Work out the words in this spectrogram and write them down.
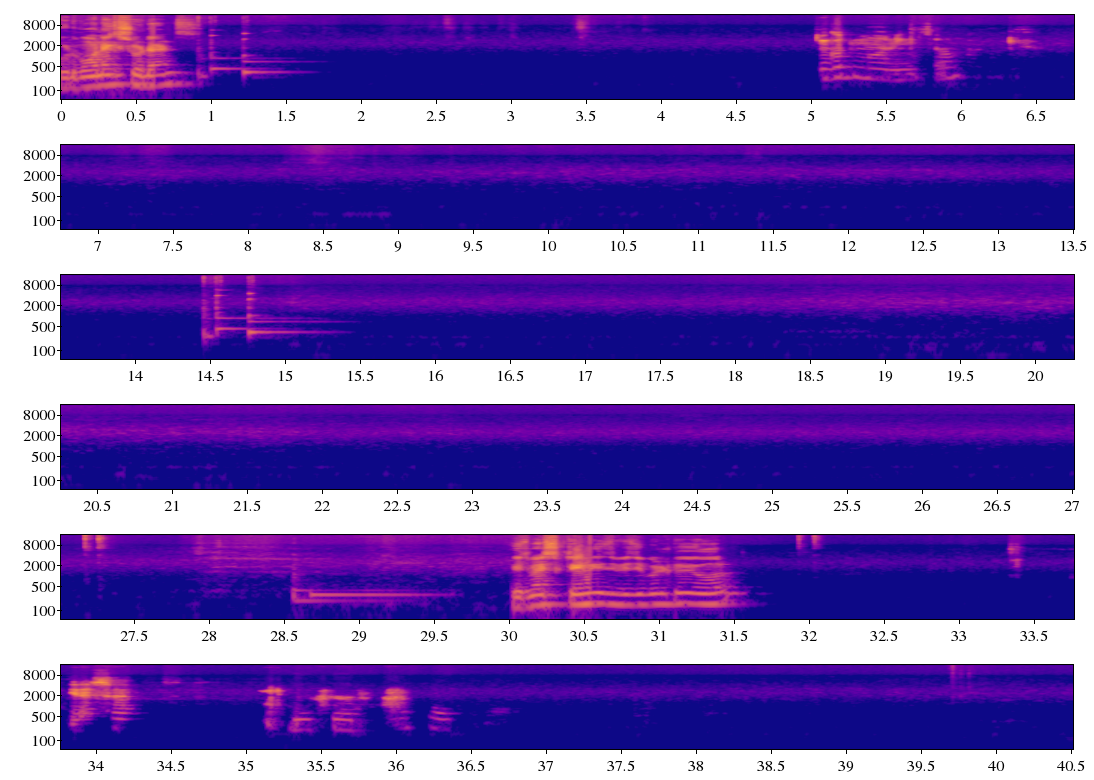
Good morning, students. Good morning, sir. Is my screen is visible to you all? Yes, sir. Yes, sir.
